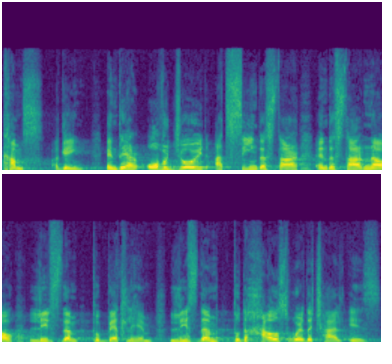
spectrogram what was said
comes again. And they are overjoyed at seeing the star, and the star now leads them to Bethlehem, leads them to the house where the child is.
